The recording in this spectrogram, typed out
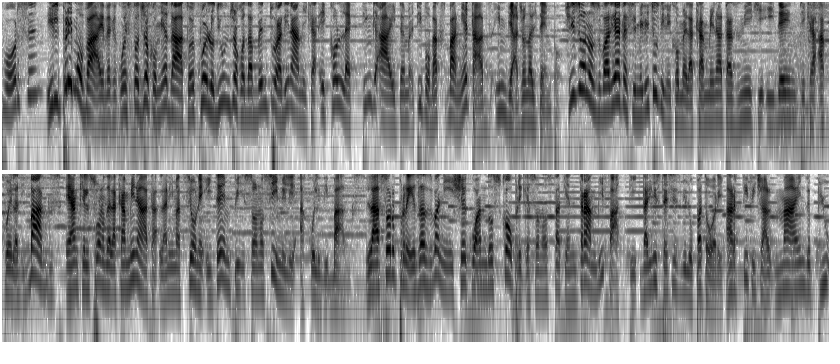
forse? Il primo vibe che questo gioco mi ha dato è quello di un gioco d'avventura dinamica e collecting item tipo Bugs Bunny e Taz in viaggio nel tempo. Ci sono svariate similitudini come la camminata camminata sneaky identica a quella di Bugs e anche il suono della camminata, l'animazione i tempi sono simili a quelli di Bugs. La sorpresa svanisce quando scopri che sono stati entrambi fatti dagli stessi sviluppatori, Artificial Mind più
